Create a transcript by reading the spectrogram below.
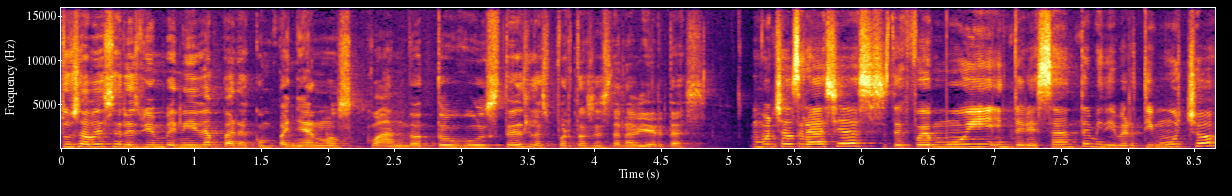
tú sabes, eres bienvenida para acompañarnos cuando tú gustes, las puertas están abiertas. Muchas gracias, este fue muy interesante, me divertí mucho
